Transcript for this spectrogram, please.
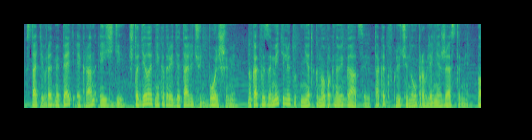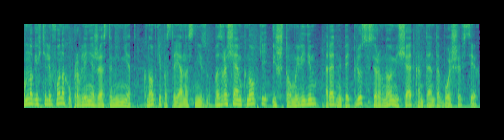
Кстати в Redmi 5 экран HD, что делает некоторые детали чуть большими. Но как вы заметили, тут нет кнопок навигации, так как включено управление жестами. Во многих телефонах управления жестами нет, кнопки постоянно снизу. Возвращаем кнопки и что мы видим? Redmi 5 Plus все равно вмещает контента больше всех.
